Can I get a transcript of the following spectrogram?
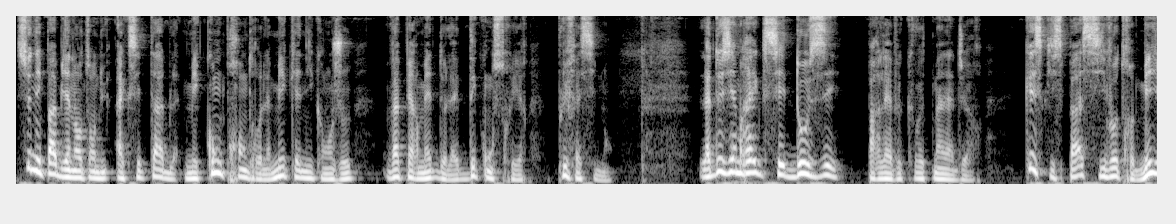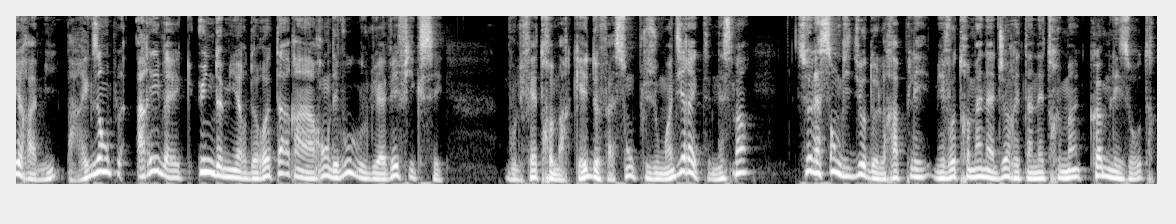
Ce n'est pas bien entendu acceptable, mais comprendre la mécanique en jeu va permettre de la déconstruire plus facilement. La deuxième règle, c'est d'oser parler avec votre manager. Qu'est-ce qui se passe si votre meilleur ami, par exemple, arrive avec une demi-heure de retard à un rendez-vous que vous lui avez fixé? Vous le faites remarquer de façon plus ou moins directe, n'est-ce pas? Cela semble idiot de le rappeler, mais votre manager est un être humain comme les autres,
